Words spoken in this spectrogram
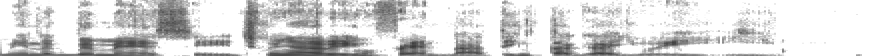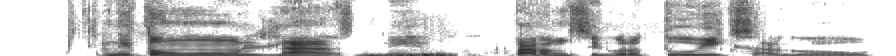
may nagbe-message. Kunyari yung friend nating taga UAE. Nitong last, ni, parang siguro two weeks ago,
